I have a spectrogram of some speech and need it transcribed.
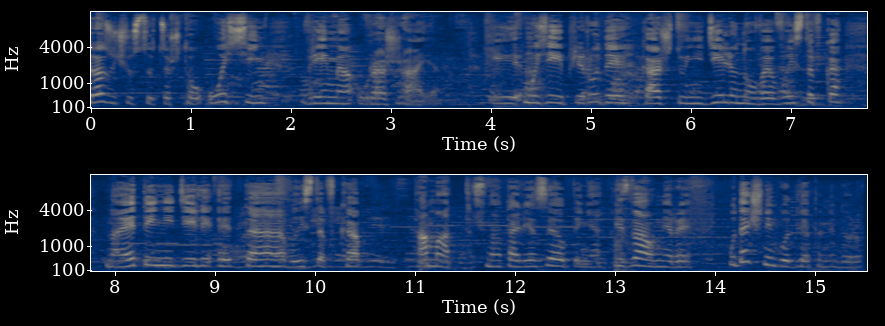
Сразу чувствуется, что осень – время урожая. И в Музее природы каждую неделю новая выставка. На этой неделе это выставка «Томат» с Натальей Зелтыня из Валмеры. Удачный год для помидоров?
